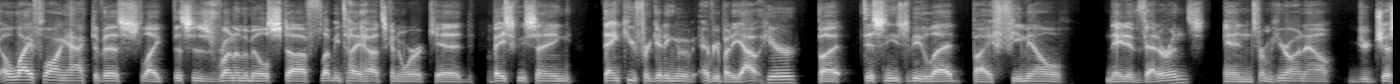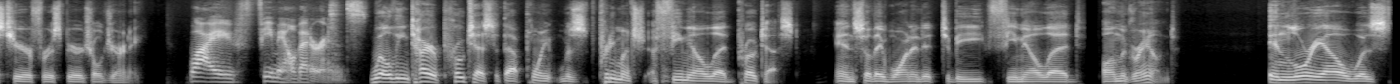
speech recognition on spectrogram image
a lifelong activist. Like, this is run of the mill stuff. Let me tell you how it's going to work, kid. Basically saying, thank you for getting everybody out here, but this needs to be led by female Native veterans. And from here on out, you're just here for a spiritual journey. Why female veterans? Well, the entire protest at that point was pretty much a female led protest. And so they wanted it to be female led on the ground. And L'Oreal was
